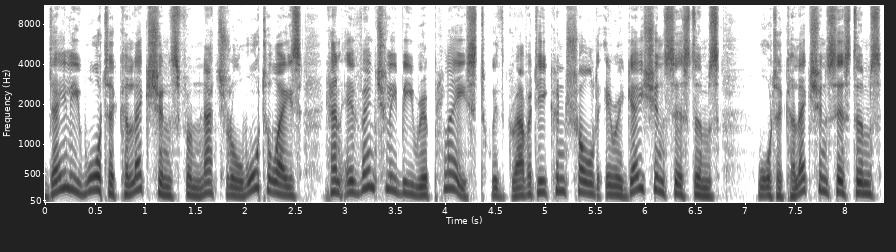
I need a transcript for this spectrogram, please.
Daily water collections from natural waterways can eventually be replaced with gravity controlled irrigation systems, water collection systems,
